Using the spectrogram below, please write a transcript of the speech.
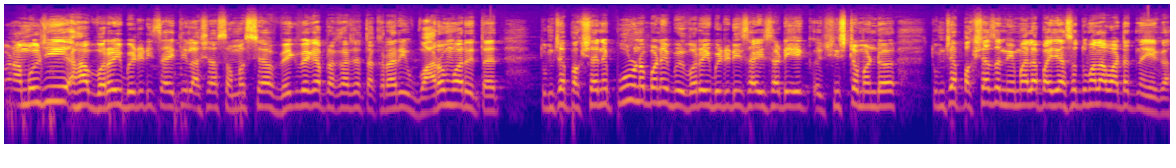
पण अमोलजी हा वरळी बेडडीचा येथील अशा समस्या वेगवेगळ्या प्रकारच्या तक्रारी वारंवार येत आहेत. तुमच्या पक्षाने पूर्णपणे बि- वरळी डी साईसाठी एक शिष्टमंडळ तुमच्या पक्षाचं नेमायला पाहिजे असं तुम्हाला वाटत नाही आहे का?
